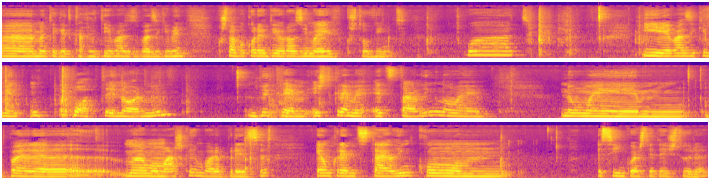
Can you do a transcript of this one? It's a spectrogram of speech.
a manteiga de carretia, basicamente, custava 40,5€, custou 20. What? E é basicamente um pote enorme de creme. Este creme é de styling, não é, não é hum, para. não é uma máscara, embora pareça. É um creme de styling com. Hum, assim, com esta textura.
